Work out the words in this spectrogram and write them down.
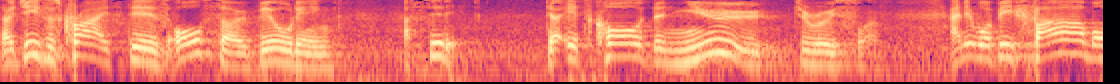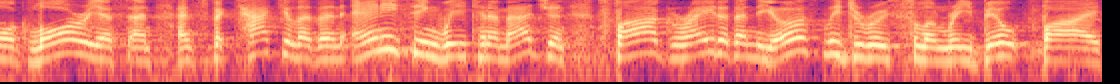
Now, Jesus Christ is also building a city. It's called the New Jerusalem. And it will be far more glorious and, and spectacular than anything we can imagine, far greater than the earthly Jerusalem rebuilt by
